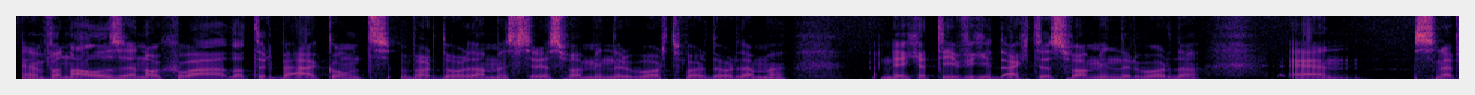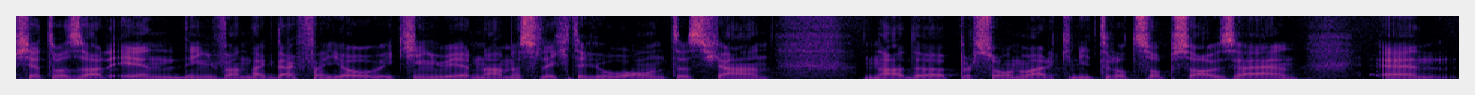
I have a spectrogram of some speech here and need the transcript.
En van alles en nog wat dat erbij komt, waardoor dat mijn stress wat minder wordt, waardoor dat mijn negatieve gedachten wat minder worden. En Snapchat was daar één ding van dat ik dacht van, yo, ik ging weer naar mijn slechte gewoontes gaan, naar de persoon waar ik niet trots op zou zijn. En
